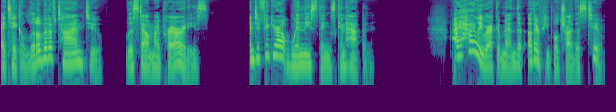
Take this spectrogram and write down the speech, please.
I take a little bit of time to list out my priorities and to figure out when these things can happen. I highly recommend that other people try this too.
